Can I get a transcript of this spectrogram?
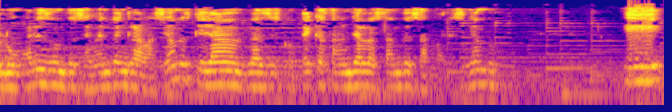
lugares donde se venden grabaciones, que ya las discotecas también ya las están desapareciendo. Y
